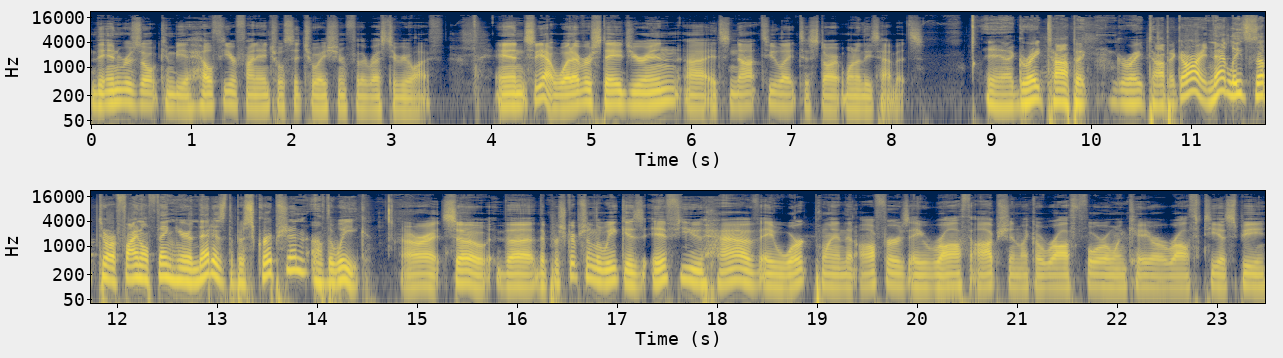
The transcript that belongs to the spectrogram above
the end result can be a healthier financial situation for the rest of your life. And so, yeah, whatever stage you're in, uh, it's not too late to start one of these habits. Yeah, great topic. Great topic. All right, and that leads us up to our final thing here, and that is the prescription of the week. All right. So the the prescription of the week is if you have a work plan that offers a Roth option, like a Roth 401k or a Roth TSP,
